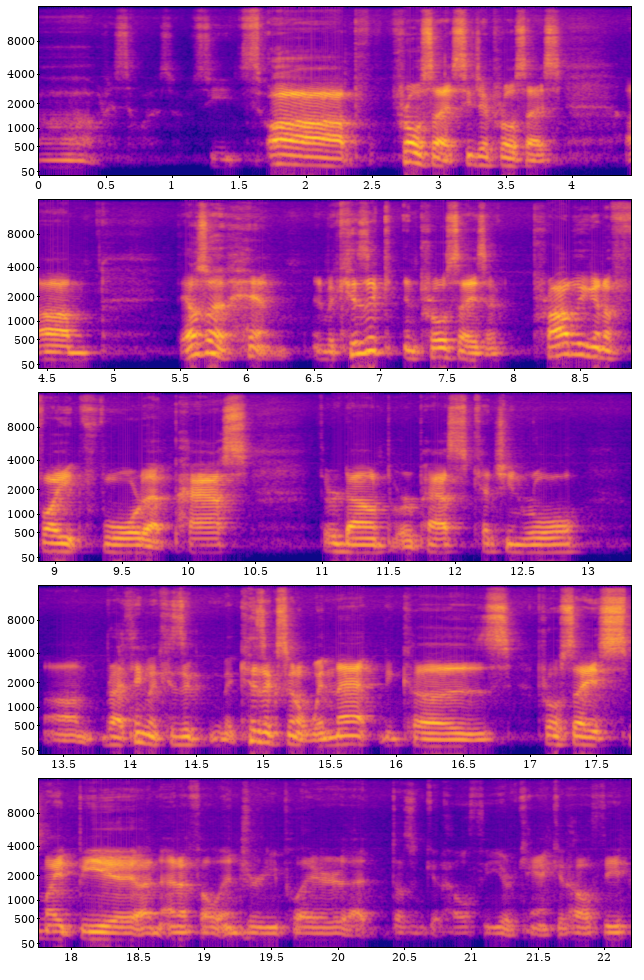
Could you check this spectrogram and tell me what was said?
Uh, what is it? What is it? C- uh, CJ Procise. Um, they also have him and McKissic and Procise are probably going to fight for that pass, third down or pass catching role. Um, but I think McKissic, McKissic's going to win that because Procise might be a, an NFL injury player that doesn't get healthy or can't get healthy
